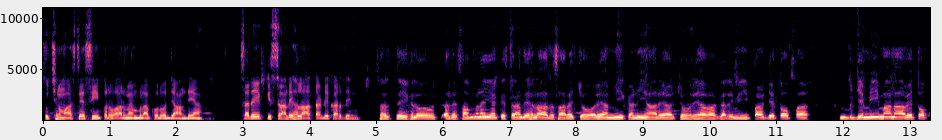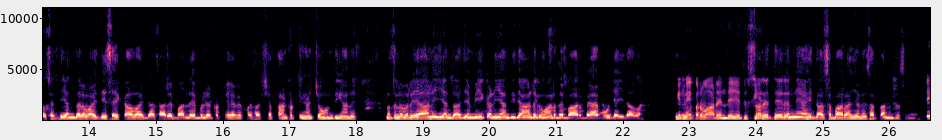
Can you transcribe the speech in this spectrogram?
ਪੁੱਛਣ ਵਾਸਤੇ ਅਸੀਂ ਪਰਿਵਾਰ ਮੈਂਬਰਾਂ ਕੋਲੋਂ ਜਾਣਦੇ ਹਾਂ। ਸਰ ਇਹ ਕਿਸ ਤਰ੍ਹਾਂ ਦੇ ਹਾਲਾਤ ਤੁਹਾਡੇ ਘਰ ਦੇ ਨੇ? ਸਰ ਦੇਖ ਲਓ ਤੁਹਾਡੇ ਸਾਹਮਣੇ ਹੀ ਆ ਕਿਸ ਤਰ੍ਹਾਂ ਦੇ ਹਾਲਾਤ ਸਾਰੇ ਚੋਰ ਆ ਮੀਂਹ ਕਣੀ ਆ ਰਿਹਾ ਚੋਰਿਆ ਵਾ ਗਰਮੀ ਪਰ ਜੇ ਧੁੱਪ ਜੇ ਮੀਂਹ ਮਾਂ ਨਾ ਆਵੇ ਧੁੱਪ ਸਿੱਧੀ ਅੰਦਰ ਵੱਜਦੀ ਸੇਕਾ ਵੱਜਦਾ ਸਾਰੇ ਬਾਲੇ ਬੁੱਲੇ ਟੁੱਟੇ ਆ ਵੇਖੋ ਸਰ ਛੱਤਾਂ ਟੁੱਟੀਆਂ ਚੌਂਦੀਆਂ ਨੇ। ਮਤਲਬ ਰਿਆ ਨਹੀਂ ਜਾਂਦਾ ਜੇ ਮੀਂਹ ਕਣੀ ਆਂਦੀ ਤੇ ਆਂਡ ਗਵਾਂਡ ਦੇ ਬਾਹਰ ਬਹਿ ਬੂ ਜਾਈਦਾ ਵਾ। ਕਿੰਨੇ ਪਰਿਵਾਰ ਰਹਿੰਦੇ ਜੇ ਤੁਸੀਂ? ਸਰ ਇੱਥੇ ਰਹਿੰਦੇ ਆ ਅਸੀਂ 10 12 ਜਣੇ ਸਰ ਤੁਹਾਨੂੰ ਦੱਸਿਆ। ਤੇ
